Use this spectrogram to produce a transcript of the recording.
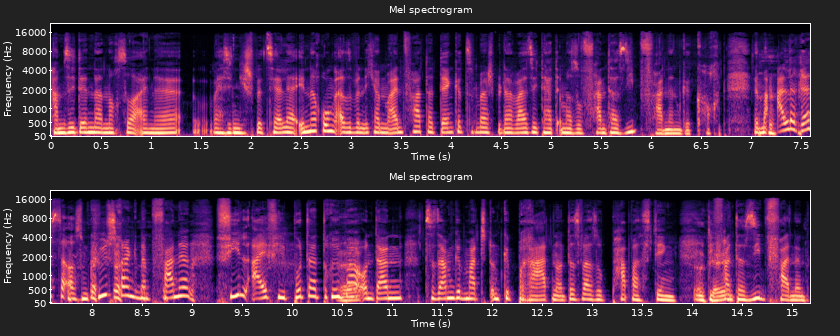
Haben Sie denn dann noch so eine, weiß ich nicht, spezielle Erinnerung? Also wenn ich an meinen Vater denke zum Beispiel, da weiß ich, der hat immer so Fantasiepfannen gekocht. Immer alle Reste aus dem Kühlschrank in der Pfanne, viel Ei, viel Butter drüber ja. und dann zusammengematscht und gebraten. Und das war so Papas Ding, okay. die Fantasiepfannen.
